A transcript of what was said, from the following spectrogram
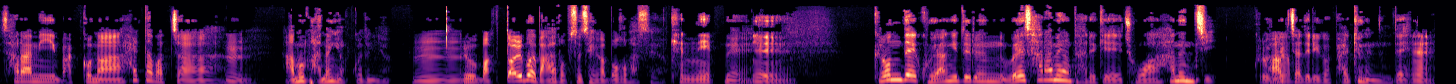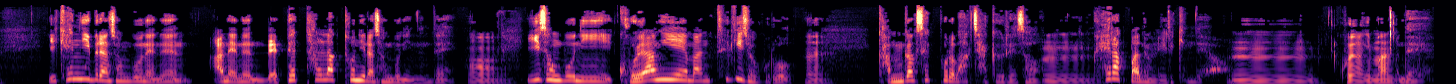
사람이 맡거나 핥아봤자 음. 아무 반응이 없거든요. 음. 그리고 막 떨벌 맛 없어 제가 먹어봤어요. 캣닙. 네. 예. 그런데 고양이들은 왜 사람이랑 다르게 좋아하는지 그러게요. 과학자들이 이걸 밝혀냈는데 예. 이 캣닙이란 성분에는 안에는 네페탈락톤이라는 성분이 있는데 어. 이 성분이 고양이에만 특이적으로 예. 감각 세포를 막 자극을 해서 음. 쾌락 반응을 일으킨대요. 음. 고양이만? 네.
